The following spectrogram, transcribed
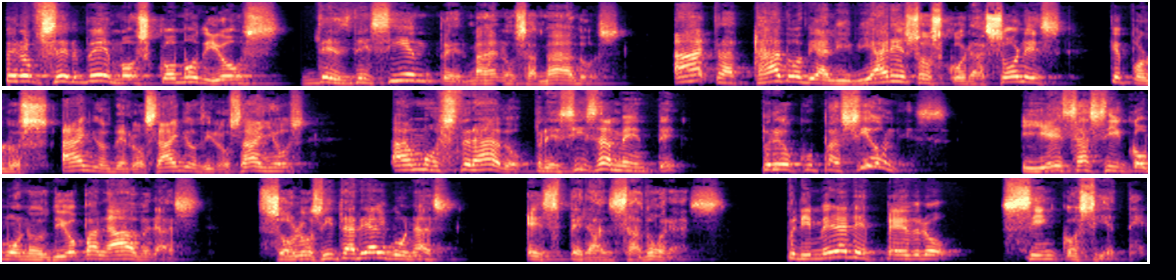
Pero observemos cómo Dios, desde siempre, hermanos amados, ha tratado de aliviar esos corazones que por los años de los años y los años han mostrado precisamente preocupaciones. Y es así como nos dio palabras, solo citaré algunas, esperanzadoras. Primera de Pedro 5.7.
